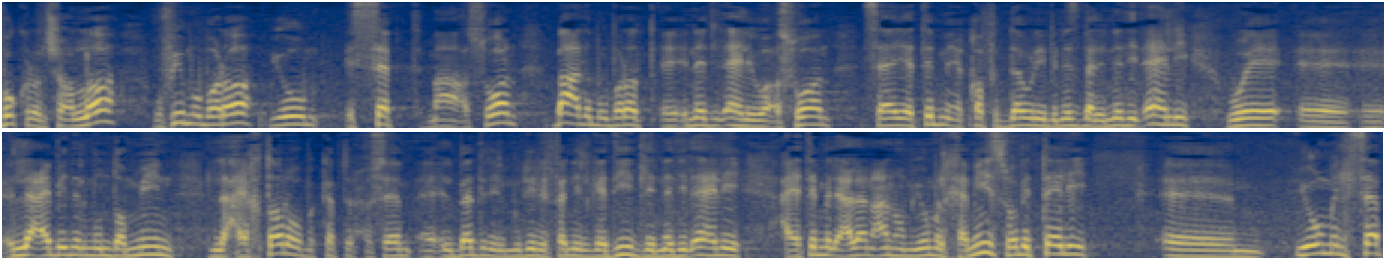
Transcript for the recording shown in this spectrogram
بكرة إن شاء الله وفي مباراة يوم السبت مع أسوان. بعد مباراة النادي الأهلي وأسوان سيتم إيقاف الدوري بالنسبة للنادي الأهلي واللاعبين المنضمين اللي هيختارهم الكابتن حسام البدري المدير الفني الجديد للنادي الأهلي. هيتم الإعلان عنهم يوم الخميس وبالتالي يوم السبت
